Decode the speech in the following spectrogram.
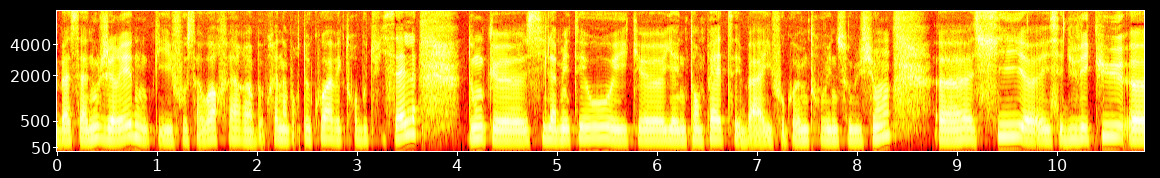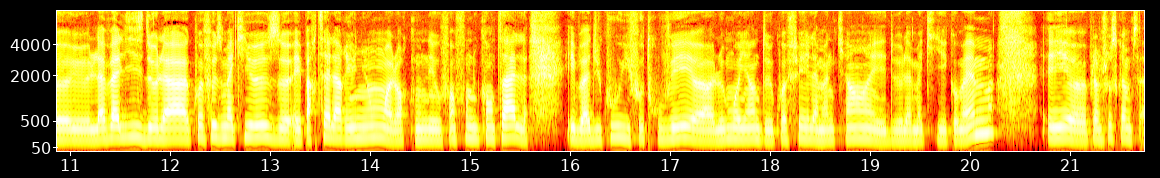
ben, c'est à nous de gérer. Donc il faut savoir faire à peu près n'importe quoi avec trois bouts de ficelle. Donc si la météo et qu'il y a une tempête, et ben, il faut quand même trouver une solution. si, et c'est du vécu, la valise de la coiffeuse maquilleuse est partie à la Réunion alors qu'on est au fin fond du Cantal, et bah du coup il faut trouver euh, le moyen de coiffer la mannequin et de la maquiller quand même, et euh, plein de choses comme ça.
